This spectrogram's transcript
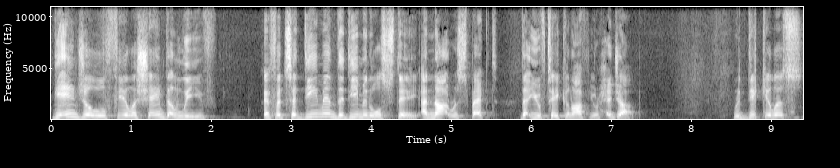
the angel will feel ashamed and leave. If it's a demon, the demon will stay and not respect that you've taken off your hijab ridiculous,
